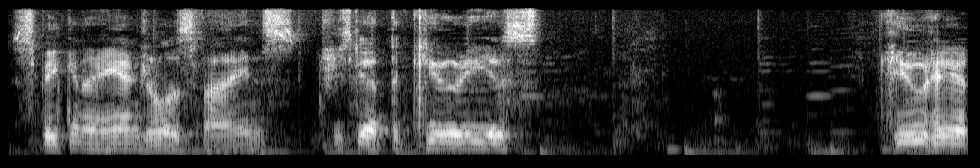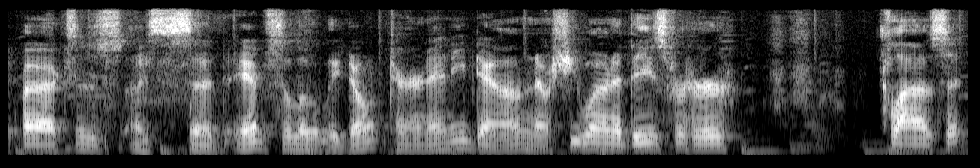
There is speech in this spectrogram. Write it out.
speaking of Angela's finds, she's got the cutest cute hat boxes. I said, absolutely, don't turn any down. Now, she wanted these for her closet.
